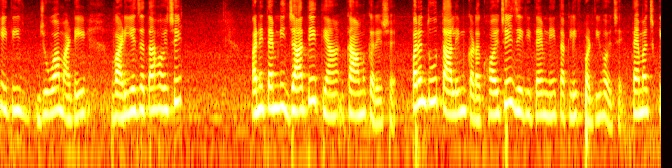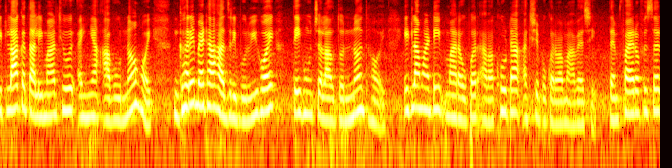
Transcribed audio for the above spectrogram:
ખેતી જોવા માટે વાડીએ જતા હોય છે. અને તેમની જાતે ત્યાં કામ કરે છે. પરંતુ તાલીમ કડક હોય છે જેથી તેમને તકલીફ પડતી હોય છે. તેમજ કેટલાક તાલીમાર્થીઓ અહીંયા આવવું ન હોય. ઘરે બેઠા હાજરી પૂરવી હોય તે હું ચલાવતો ન હોય. એટલા માટે મારા ઉપર આવા ખોટા આક્ષેપો કરવામાં આવ્યા છે. તેમ ફાયર ઓફિસર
